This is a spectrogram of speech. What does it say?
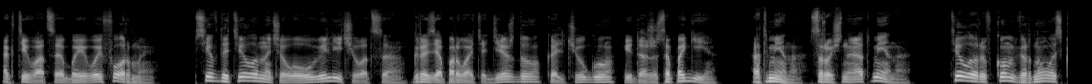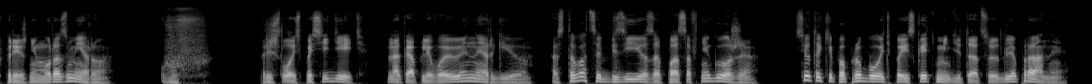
Активация боевой формы. Псевдотело начало увеличиваться, грозя порвать одежду, кольчугу и даже сапоги. Отмена, срочная отмена. Тело рывком вернулось к прежнему размеру. Уф. Пришлось посидеть, накапливаю энергию. Оставаться без ее запасов негоже. Все-таки попробовать поискать медитацию для праны.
